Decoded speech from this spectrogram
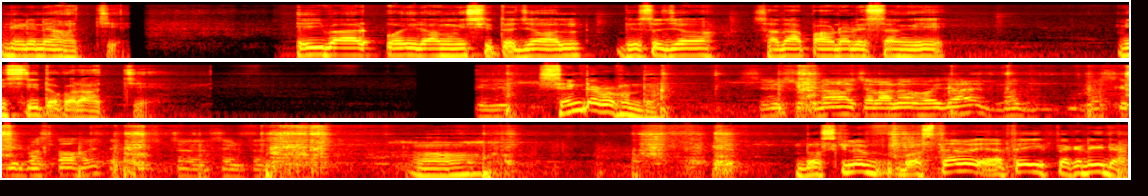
নেড়ে নেওয়া হচ্ছে। এইবার ওই রং মিশ্রিত জল ভেষজ সাদা পাউডারের সঙ্গে মিশ্রিত করা হচ্ছে। সেন্টটা কখন তো? से सूखना चलाना हो जाए दस दस के दिन बस्ता हो तो च- सेंटर ও দশ কিলো বস্তার এতেই প্যাকেটেই দাও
